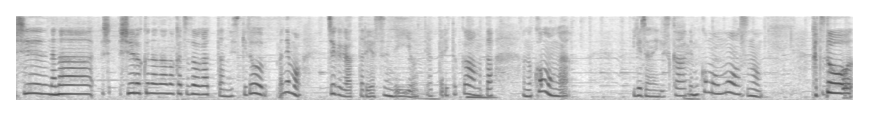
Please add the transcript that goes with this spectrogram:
週7週6、7の活動があったんですけど、まあ、でも授業があったら休んでいいよってやったりとか、うん、またあの顧問がいるじゃないですか、うん、でも顧問もその活動を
